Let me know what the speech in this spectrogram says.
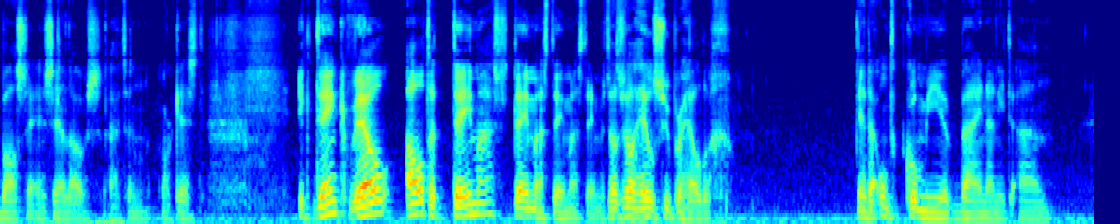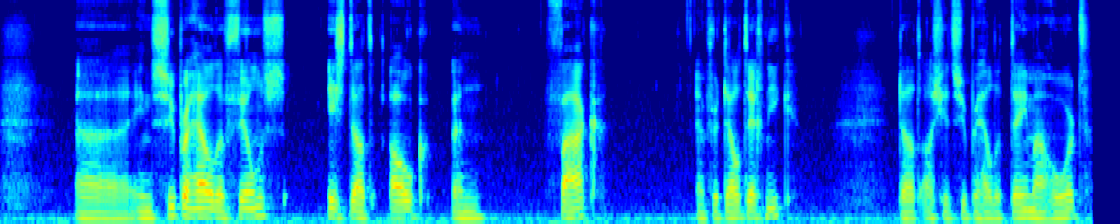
bassen en cello's uit een orkest. Ik denk wel altijd thema's, thema's, thema's, thema's. Dat is wel heel superheldig. Ja, daar ontkom je bijna niet aan. Uh, in superheldenfilms is dat ook een vaak een verteltechniek. Dat als je het superhelden thema hoort,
